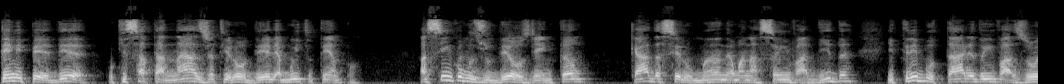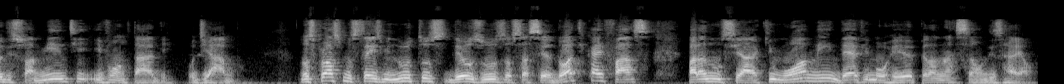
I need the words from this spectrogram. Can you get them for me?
teme perder o que Satanás já tirou dele há muito tempo. Assim como os judeus de então, cada ser humano é uma nação invadida e tributária do invasor de sua mente e vontade, o diabo. Nos próximos três minutos, Deus usa o sacerdote Caifás para anunciar que um homem deve morrer pela nação de Israel.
